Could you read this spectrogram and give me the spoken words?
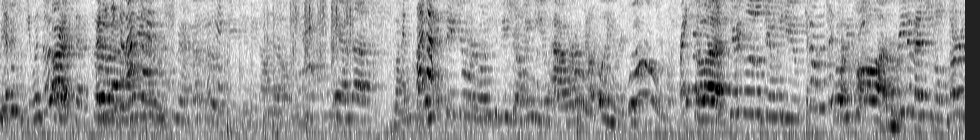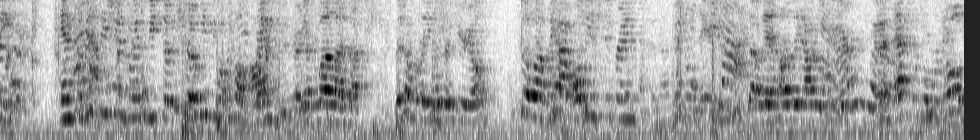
Yep, you and Zoe work together. Ready, Nika, that side? And uh, Go ahead and climb in up. this station, we're going to be showing you our tumbling routine. Right here, So uh, son. here at the little gym, we do Get over to the what we corner. call uh, three-dimensional learning. And so this station is going to be so showcasing what we call brain boost, as well as uh, the tumbling for cereal. So uh, we have all these different visual cues that are laid out over here. There's F for roll,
